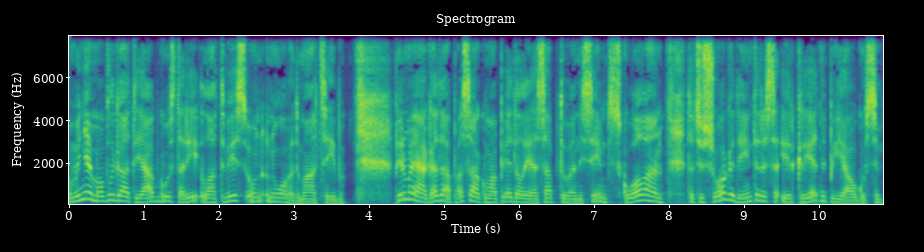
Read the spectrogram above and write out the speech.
un viņiem obligāti jāapgūst arī Latvijas un novadu mācību. Pirmajā gadā pasākumā piedalījās aptuveni simts skolēnu, taču šogad interese ir krietni pieaugusi.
